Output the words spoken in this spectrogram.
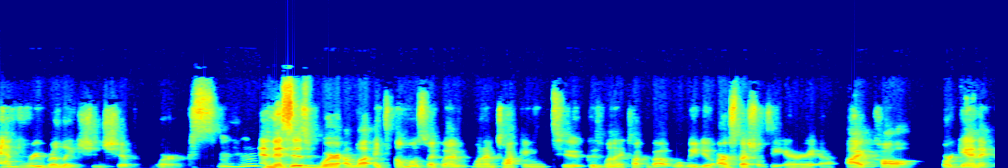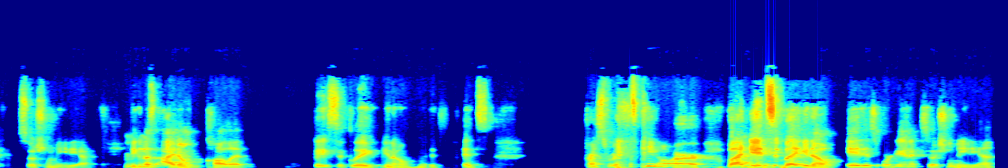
every relationship works. Mhm. And this is where a lot. It's almost like when I'm when I'm talking to because when I talk about what we do, our specialty area, I call organic social media Mhm. because I don't call it basically, you know, it's it's press PR, but it's but you know, it is organic social media.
